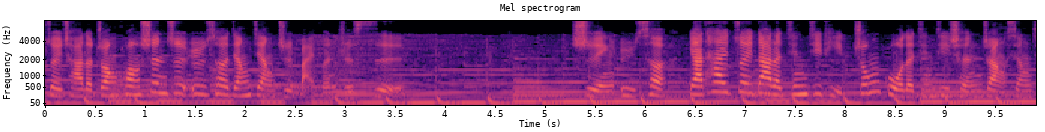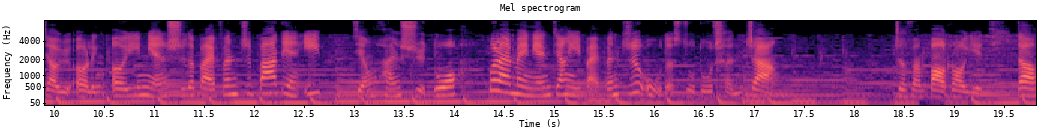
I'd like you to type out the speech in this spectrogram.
最差的状况甚至预测将降至百分之四。世银预测，亚太最大的经济体中国的经济成长，相较于二零二一年时的百分之八点一，减缓许多，未来每年将以百分之五的速度成长。这份报告也提到，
